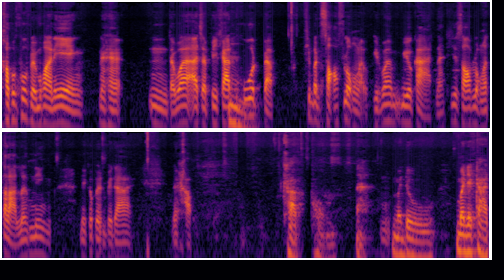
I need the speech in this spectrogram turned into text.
เขาเพิ่งพูดไปเมื่อวานนี้เองนะฮะ อืม แต่ว่าอาจจะมีการพูดแบบที่มันซอฟลงแหละผมคิดว่ามีโอกาสนะที่จะซอฟลงแล้วตลาดเริ่มนิ่ง นี่ก็เป็นไปได้นะครับ ครับผมมาดูบรรยากาศ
